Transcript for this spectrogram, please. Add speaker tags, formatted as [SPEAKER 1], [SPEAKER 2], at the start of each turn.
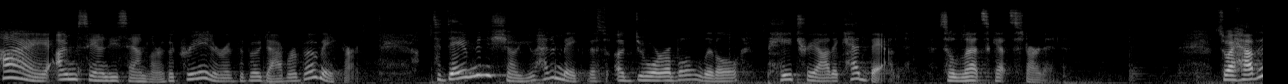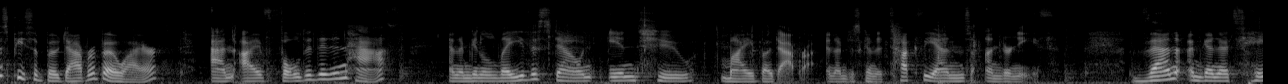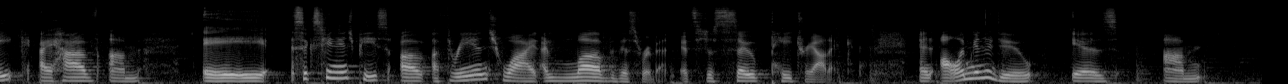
[SPEAKER 1] Hi, I'm Sandy Sandler, the creator of the Bowdabra Bowmaker. Today I'm going to show you how to make this adorable little patriotic headband. So let's get started. So I have this piece of Bowdabra bow wire and I've folded it in half and I'm going to lay this down into my Bowdabra and I'm just going to tuck the ends underneath. Then I'm going to take, I have um, a 16 inch piece of a three inch wide. I love this ribbon. It's just so patriotic. And all I'm gonna do is um,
